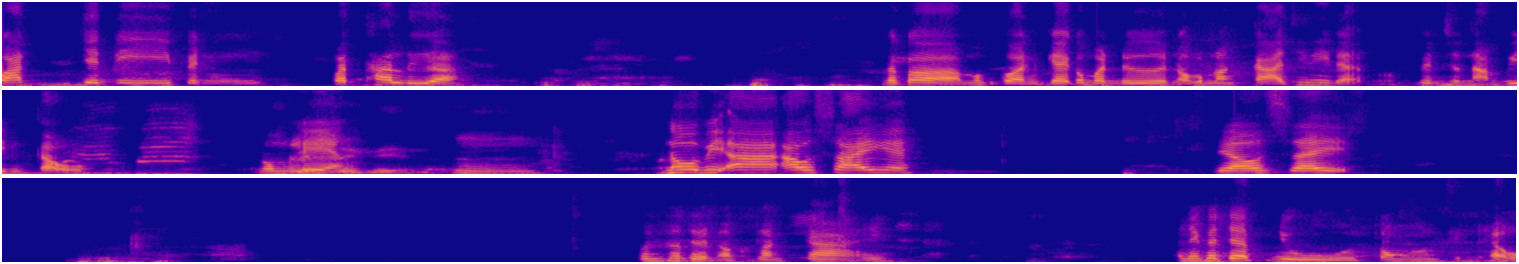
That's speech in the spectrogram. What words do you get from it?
วัดเจดีย์เป็นวัดท่าเรือ แล้วก็เมื่อก่อนแกก็มาเดินออกกำลังกายที่นี่แหละ เป็นสนามบินเก่าลมแรงอืม no we are outside ไง we are outside คนก็เดินออกกำลังกาย อันนี้ก็จะอยู่ตรงแถว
